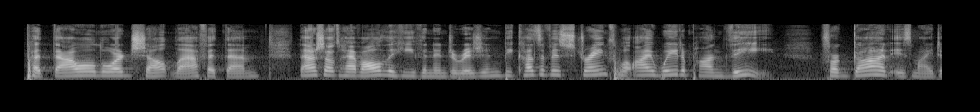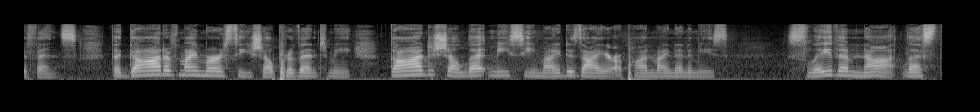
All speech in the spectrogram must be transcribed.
But thou, O Lord, shalt laugh at them. Thou shalt have all the heathen in derision. Because of his strength will I wait upon thee. For God is my defense. The God of my mercy shall prevent me. God shall let me see my desire upon mine enemies. Slay them not, lest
